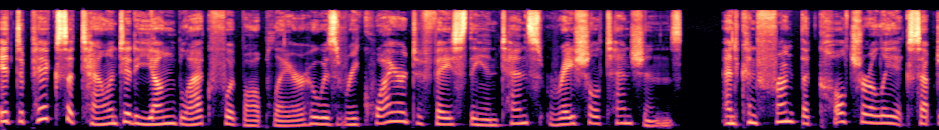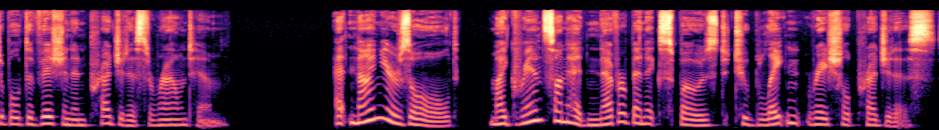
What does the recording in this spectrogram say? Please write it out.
It depicts a talented young black football player who is required to face the intense racial tensions and confront the culturally acceptable division and prejudice around him. At nine years old, my grandson had never been exposed to blatant racial prejudice.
